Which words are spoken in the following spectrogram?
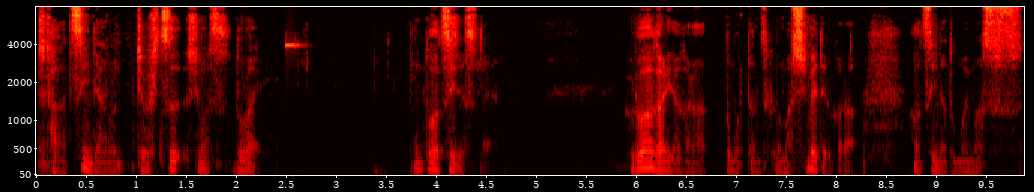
ちょっと暑いんで、あの、除湿します。ドライ。本当暑いですね。風呂上がりだからと思ったんですけど、まあ、閉めてるから暑いんだと思います。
